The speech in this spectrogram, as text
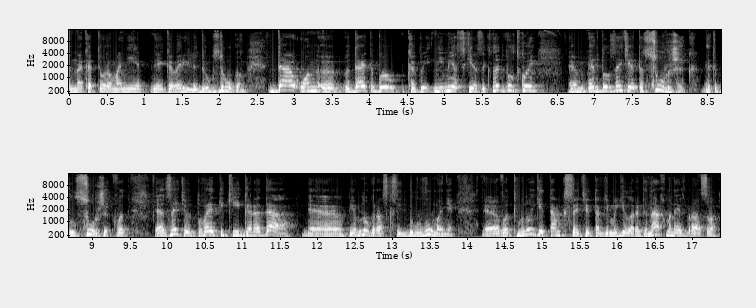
на котором они говорили друг с другом. Да, он, да, это был как бы немецкий язык, но это был такой это был, знаете, это суржик. Это был суржик. Вот, э, знаете, вот бывают такие города, э, я много раз, кстати, был в Умане, э, вот многие там, кстати, там, где могила Рабина Ахмана из Брасова,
